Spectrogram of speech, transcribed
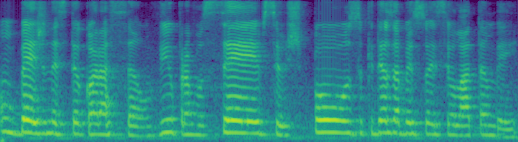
um beijo nesse teu coração, viu? Para você, seu esposo. Que Deus abençoe seu lar também.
